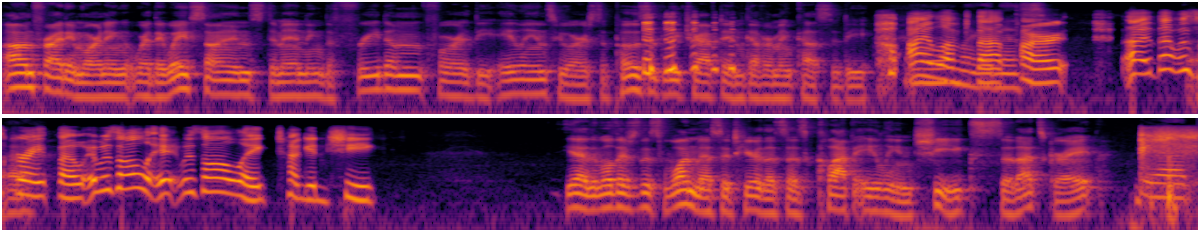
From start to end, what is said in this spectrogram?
on Friday morning, where they waved signs demanding the freedom for the aliens who are supposedly trapped in government custody. I Oh loved that goodness. part. Uh, that was Uh, great, though. It was all it was all like tongue in cheek. Yeah, well, there's this one message here that says clap alien cheeks, so that's great. Yeah.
